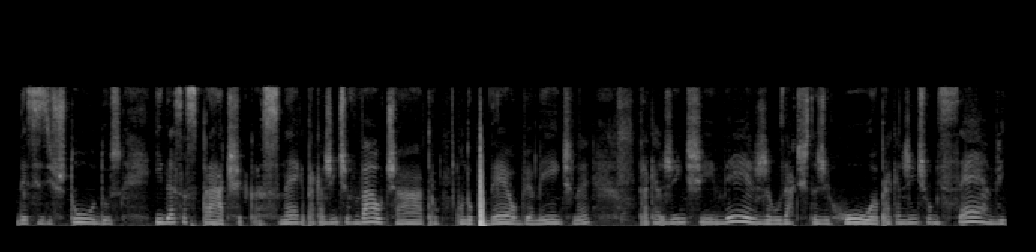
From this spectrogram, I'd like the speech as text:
desses estudos e dessas práticas, né, para que a gente vá ao teatro quando puder, obviamente, né, para que a gente veja os artistas de rua, para que a gente observe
